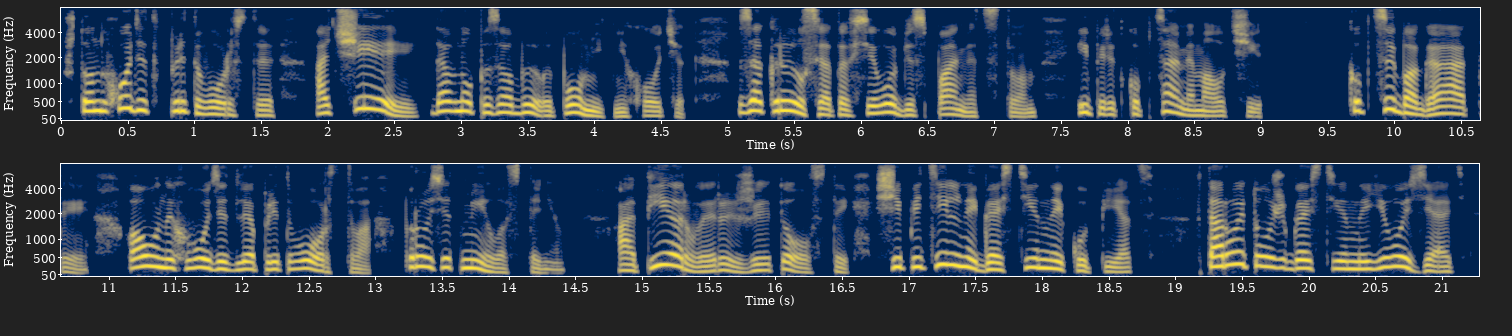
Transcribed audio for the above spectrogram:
что он ходит в притворстве, а чей давно позабыл и помнить не хочет. Закрылся ото всего беспамятством и перед купцами молчит. Купцы богатые, а он их водит для притворства, просит милостыню. А первый, рыжий и толстый, щепетильный гостиный купец, второй тоже гостиный, его зять —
